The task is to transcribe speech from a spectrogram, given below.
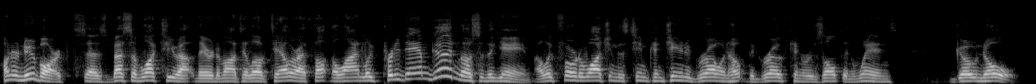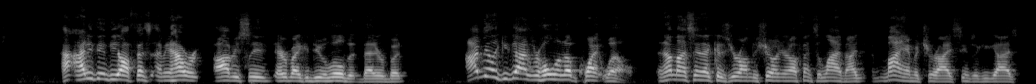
Hunter Newbarth says, Best of luck to you out there, Devontay Love Taylor. I thought the line looked pretty damn good most of the game. I look forward to watching this team continue to grow and hope the growth can result in wins. Go Noles. How, how do you think the offense? I mean, Howard, obviously, everybody could do a little bit better, but I feel like you guys are holding up quite well. And I'm not saying that because you're on the show and you're an offensive lineman. I, my amateur eye seems like you guys,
